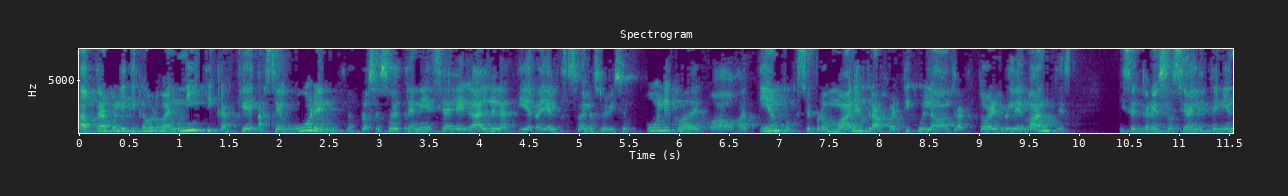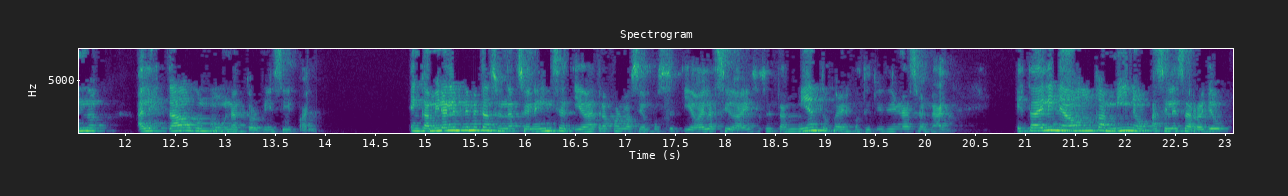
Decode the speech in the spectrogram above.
Adoptar políticas urbanísticas que aseguren los procesos de tenencia legal de la tierra y el acceso a los servicios públicos adecuados a tiempo, que se promuevan el trabajo articulado entre actores relevantes y sectores sociales, teniendo al Estado como un actor principal. En camino a la implementación de acciones e iniciativas de transformación positiva de la ciudad y sus asentamientos con el Constitución Internacional, está delineado un camino hacia el desarrollo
